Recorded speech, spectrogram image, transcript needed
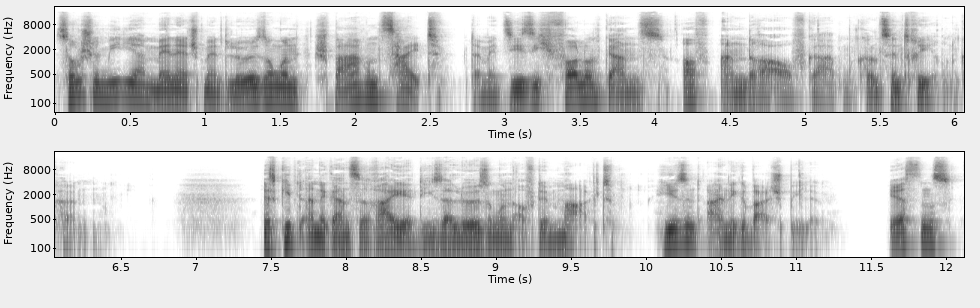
Social Media Management Lösungen sparen Zeit, damit Sie sich voll und ganz auf andere Aufgaben konzentrieren können. Es gibt eine ganze Reihe dieser Lösungen auf dem Markt. Hier sind einige Beispiele. Erstens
